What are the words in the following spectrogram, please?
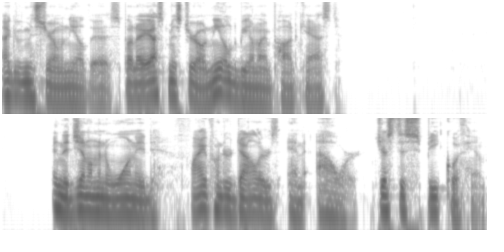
I give Mr. O'Neill this, but I asked Mr. O'Neill to be on my podcast, and the gentleman wanted $500 an hour just to speak with him.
